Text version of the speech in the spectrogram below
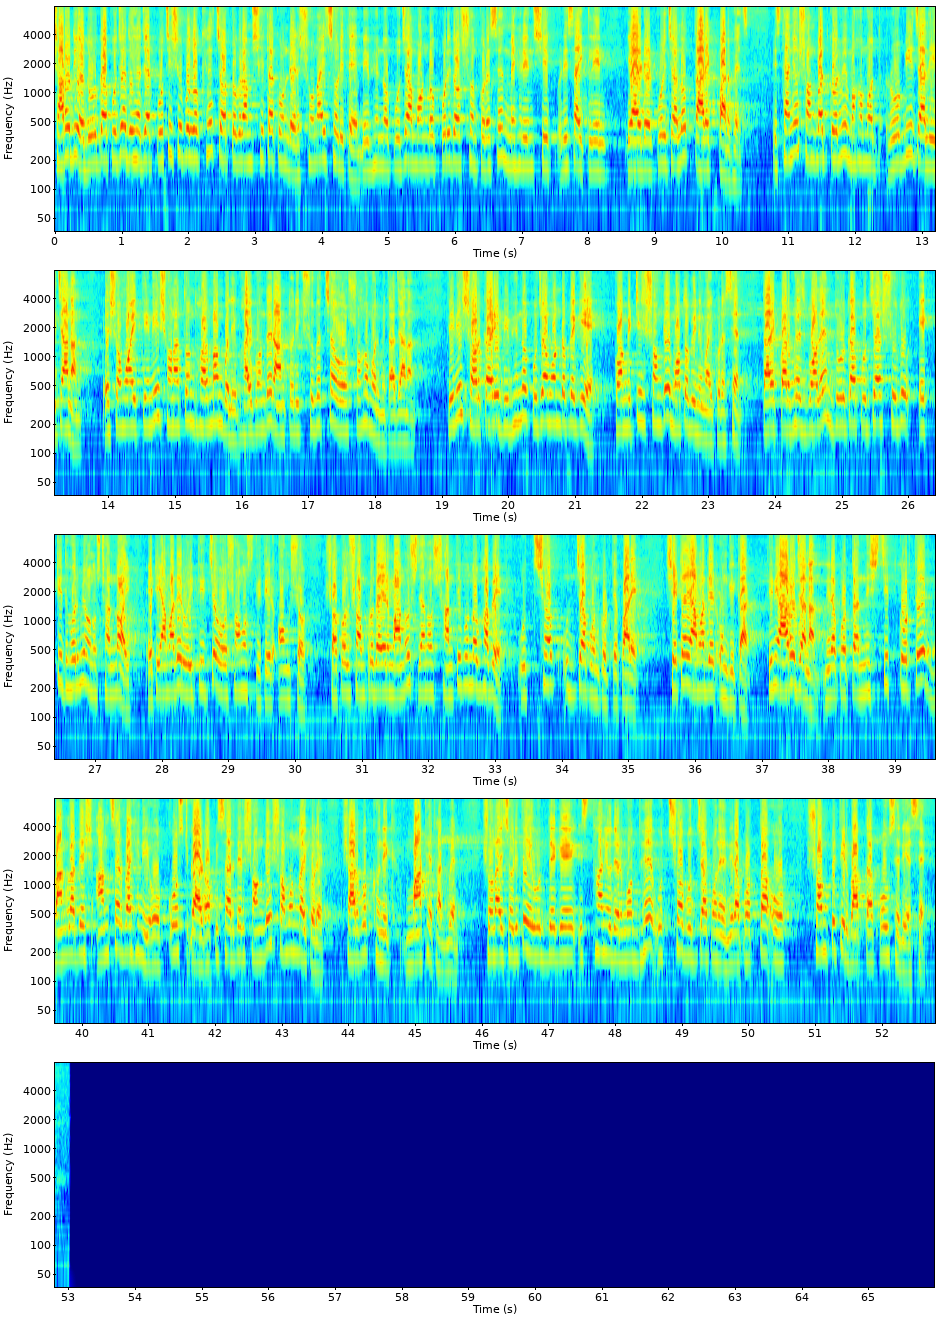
শারদীয় দুর্গাপূজা দুই হাজার পঁচিশ উপলক্ষে চট্টগ্রাম সীতাকুণ্ডের সোনাইছড়িতে বিভিন্ন পূজা মণ্ডপ পরিদর্শন করেছেন মেহরিন শিপ রিসাইক্লিং ইয়ার্ডের পরিচালক তারেক পারভেজ। স্থানীয় সংবাদকর্মী মোহাম্মদ রবি জালি জানান, এ সময় তিনি সনাতন ধর্মাম্বলী ভাই বোনদের আন্তরিক শুভেচ্ছা ও সহমর্মিতা জানান। তিনি সরকারি বিভিন্ন পূজা মণ্ডপে গিয়ে কমিটির সঙ্গে মতবিনিময় করেছেন। তারেক পারভেজ বলেন, দুর্গাপূজা শুধু একটি ধর্মীয় অনুষ্ঠান নয়, এটি আমাদের ঐতিহ্য ও সংস্কৃতির অংশ। সকল সম্প্রদায়ের মানুষ যেন শান্তিপূর্ণভাবে উৎসব উদযাপন করতে পারে, সেটাই আমাদের অঙ্গীকার। তিনি আরও জানান, নিরাপত্তা নিশ্চিত করতে বাংলাদেশ আনসার বাহিনী ও কোস্ট গার্ড অফিসারদের সঙ্গে সমন্বয় করে সার্বক্ষণিক মাঠে থাকবেন। সোনাইছড়িতে এই উদ্যোগে স্থানীয়দের মধ্যে উৎসব উদযাপনে নিরাপত্তা ও সম্প্রীতির বার্তা পৌঁছে দিয়েছে।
